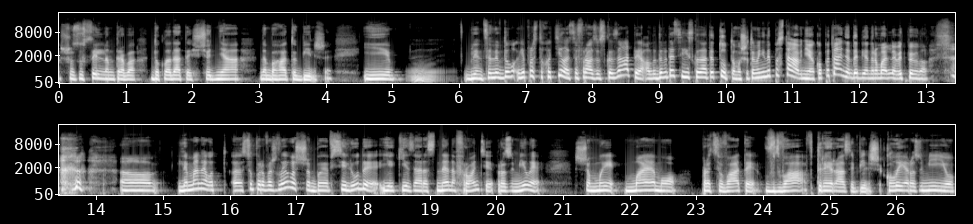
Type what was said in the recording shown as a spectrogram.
що зусиль нам треба докладати щодня набагато більше. І блін, це не вдов... Я просто хотіла цю фразу сказати, але доведеться її сказати тут, тому що ти мені не поставив ніякого питання, де б я нормально відповіла. Для мене от е, супер важливо, щоб всі люди, які зараз не на фронті, розуміли, що ми маємо працювати в два-в три рази більше. Коли я розумію,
